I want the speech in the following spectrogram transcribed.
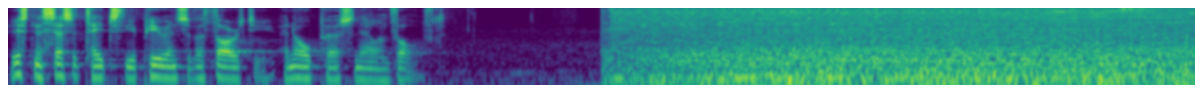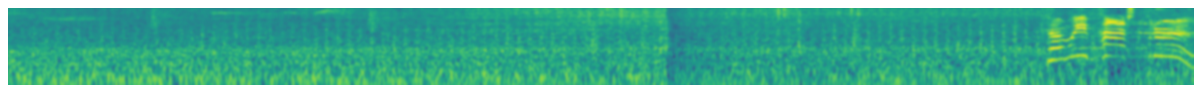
This necessitates the appearance of authority and all personnel involved. Can we pass through?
